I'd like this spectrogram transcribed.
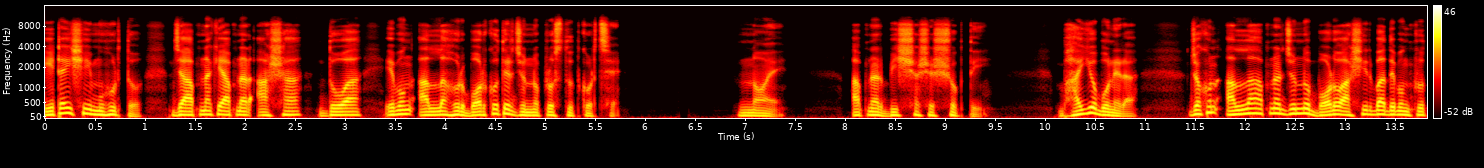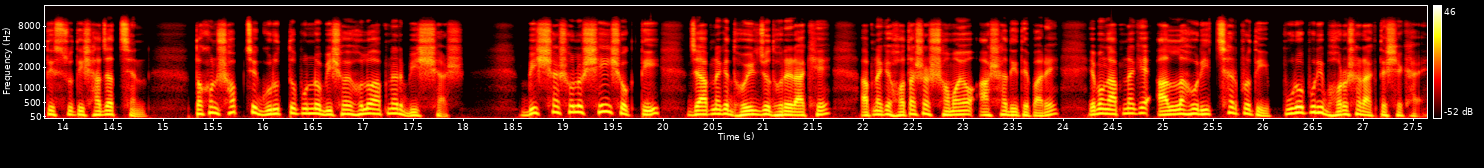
এটাই সেই মুহূর্ত যা আপনাকে আপনার আশা, দোয়া এবং আল্লাহর বরকতের জন্য প্রস্তুত করছে। নয়, আপনার বিশ্বাসের শক্তি। ভাই ও বোনেরা, যখন আল্লাহ আপনার জন্য বড় আশীর্বাদ এবং প্রতিশ্রুতি সাজাচ্ছেন, তখন সবচেয়ে গুরুত্বপূর্ণ বিষয় হল আপনার বিশ্বাস। বিশ্বাস হলো সেই শক্তি যা আপনাকে ধৈর্য ধরে রাখে, আপনাকে হতাশার সময়ও আশা দিতে পারে এবং আপনাকে আল্লাহর ইচ্ছার প্রতি পুরোপুরি ভরসা রাখতে শেখায়।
